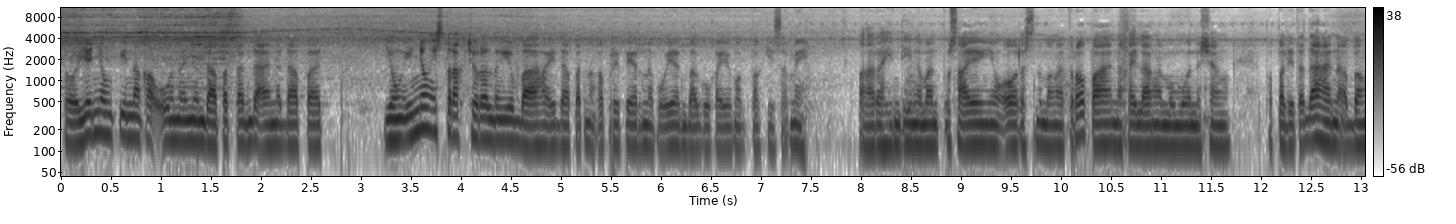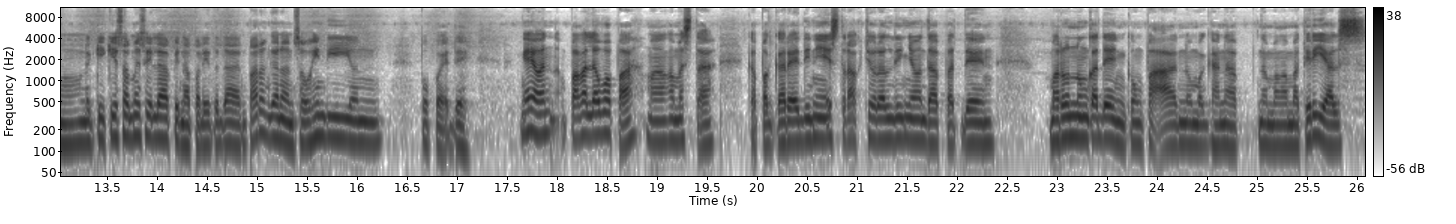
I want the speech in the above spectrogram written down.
So yan yung pinakauna yung dapat tandaan na dapat yung inyong structural ng iyong bahay dapat nakaprepare na po yan bago kayo magpakisame para hindi naman po sayang yung oras ng mga tropa na kailangan mo muna siyang papalitadahan abang nagkikisame sila pinapalitadahan. Parang ganon so hindi yun po pwede. Ngayon ang pangalawa pa mga kamasta kapag ka ready yung structural ninyo dapat din marunong ka din kung paano maghanap ng mga materials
